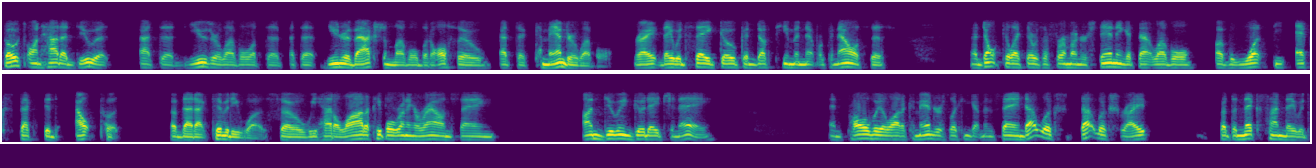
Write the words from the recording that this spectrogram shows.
both on how to do it at the user level at the at the unit of action level but also at the commander level right? They would say go conduct human network analysis. I don't feel like there was a firm understanding at that level of what the expected output of that activity was. So we had a lot of people running around saying, I'm doing good H and A, and probably a lot of commanders looking at them and saying that looks that looks right. But the next time they would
